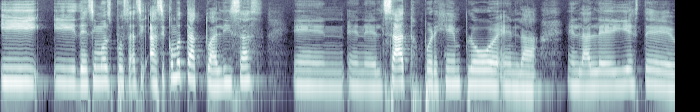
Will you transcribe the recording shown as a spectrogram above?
y, decimos, pues así, así como te actualizas en, en el SAT, por ejemplo, en la en la ley este,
